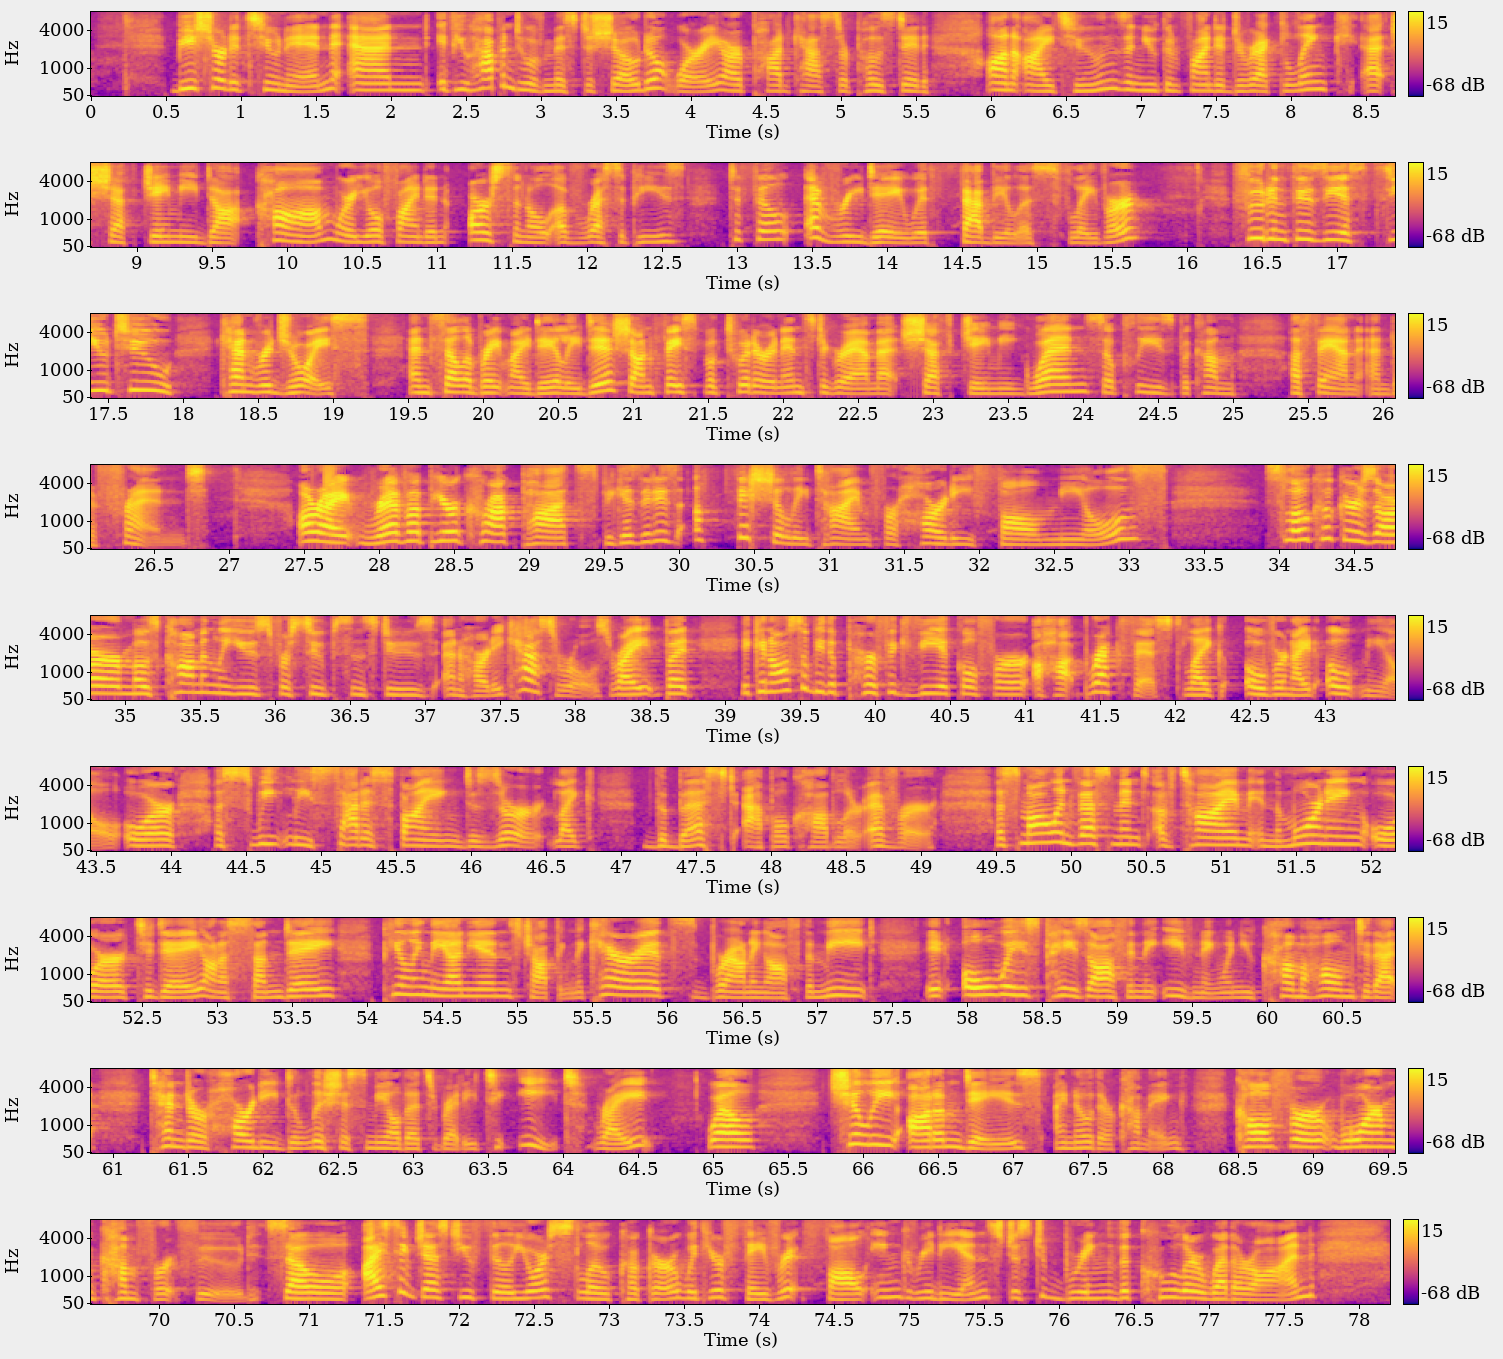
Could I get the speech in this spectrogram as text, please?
be sure to tune in. And if you happen to have missed a show, don't worry. Our podcasts are posted on iTunes, and you can find a direct link at chefjamie.com where you'll find an arsenal of recipes to fill every day with fabulous flavor. Food enthusiasts, you too can rejoice and celebrate my daily dish on Facebook, Twitter, and Instagram at Chef Jamie Gwen. So please become a fan and a friend. All right, rev up your crock pots because it is officially time for hearty fall meals. Slow cookers are most commonly used for soups and stews and hearty casseroles, right? But it can also be the perfect vehicle for a hot breakfast, like overnight oatmeal, or a sweetly satisfying dessert, like the best apple cobbler ever. A small investment of time in the morning or today on a Sunday, peeling the onions, chopping the carrots, browning off the meat, it always pays off in the evening when you come home to that tender, hearty, delicious meal that's ready to eat, right? Well, chilly autumn days, I know they're coming, call for warm comfort food. So I suggest you fill your slow cooker with your favorite fall ingredients just to bring the cooler weather on.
